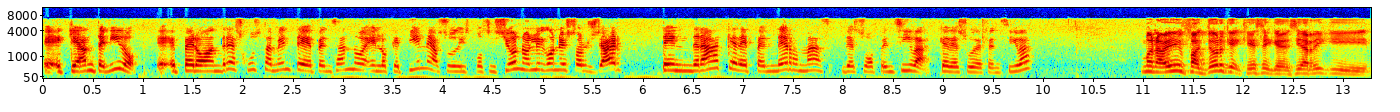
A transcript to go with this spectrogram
eh, que han tenido. Eh, pero Andrés, justamente pensando en lo que tiene a su disposición, Ole Gunnar Solskjaer tendrá que depender más de su ofensiva que de su defensiva. Bueno, hay un factor que, es el que decía Ricky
